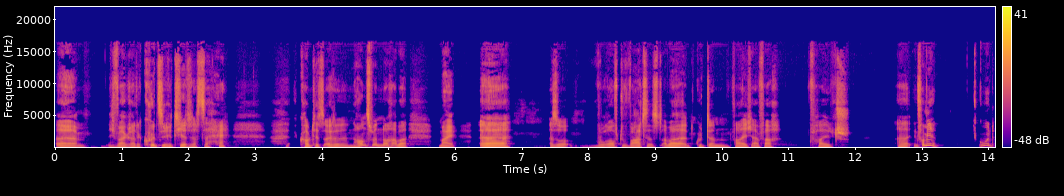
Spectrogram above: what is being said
Ähm, ich war gerade kurz irritiert. Dachte, hä? Kommt jetzt euer Announcement noch? Aber, Mai. Äh, also, worauf du wartest. Aber gut, dann war ich einfach falsch äh, informiert. Gut.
